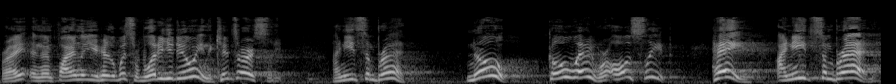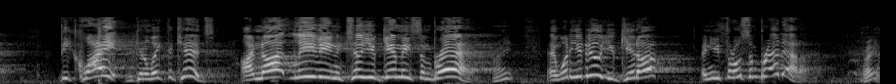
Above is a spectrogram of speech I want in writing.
Right? And then finally you hear the whistle. What are you doing? The kids are asleep. I need some bread. No. Go away. We're all asleep. Hey, I need some bread. Be quiet. You're going to wake the kids. I'm not leaving until you give me some bread. Right? And what do you do? You get up and you throw some bread at him. Right?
